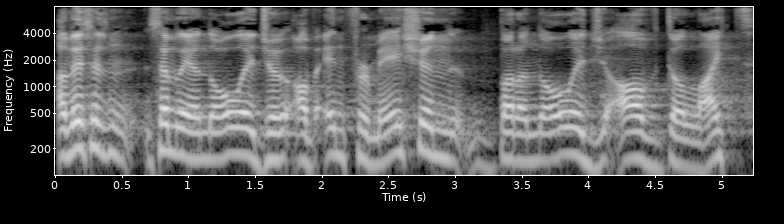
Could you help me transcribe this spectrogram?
And this isn't simply a knowledge of, of information, but a knowledge of delight.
